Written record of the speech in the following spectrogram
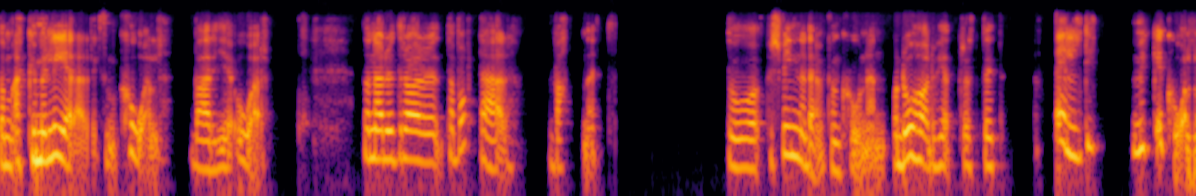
de ackumulerar liksom kol varje år. Så när du drar, tar bort det här vattnet då försvinner den funktionen och då har du helt plötsligt väldigt mycket kol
